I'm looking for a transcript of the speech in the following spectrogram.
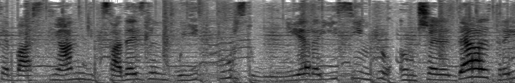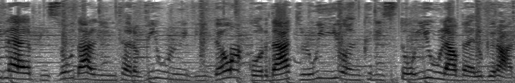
Sebastian Ghiț a dezlănțuit pur sublinierei simplu în cel de-al treilea episod al interviului video acordat lui Ion Cristoiu la Belgrad.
